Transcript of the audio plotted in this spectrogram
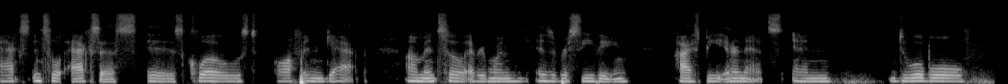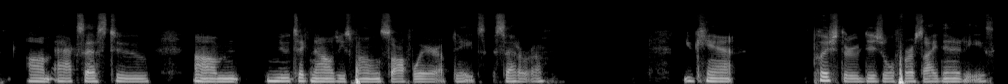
acts until access is closed off in gap um, until everyone is receiving high-speed internets and doable um, access to um, new technologies, phones, software updates, etc. You can't push through digital first identities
